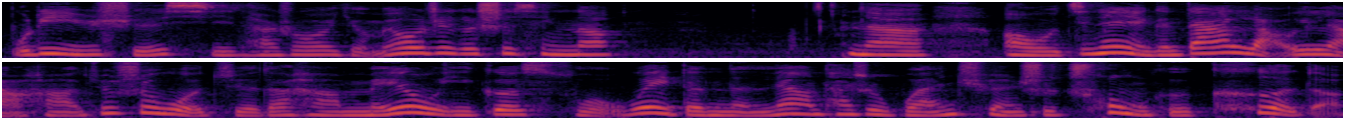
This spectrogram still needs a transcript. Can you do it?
不利于学习。他说有没有这个事情呢？那哦，我今天也跟大家聊一聊哈，就是我觉得哈，没有一个所谓的能量，它是完全是冲和克的，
